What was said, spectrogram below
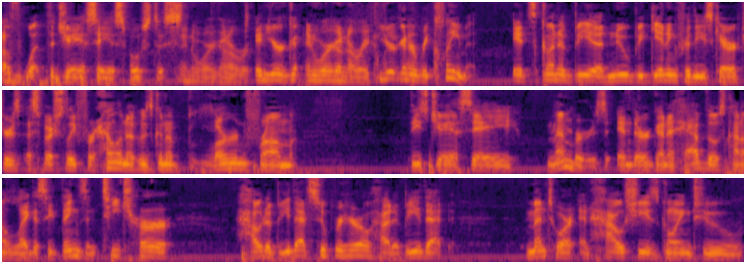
of what the JSA is supposed to and we're gonna re- and you're and we're gonna reclaim you're going to reclaim it. It's going to be a new beginning for these characters, especially for Helena, who's going to learn from these JSA members, and they're going to have those kind of legacy things and teach her how to be that superhero, how to be that mentor, and how she's going to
